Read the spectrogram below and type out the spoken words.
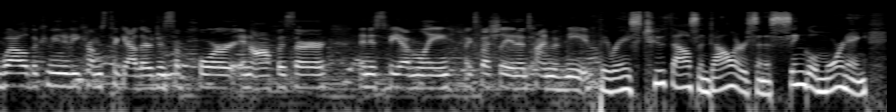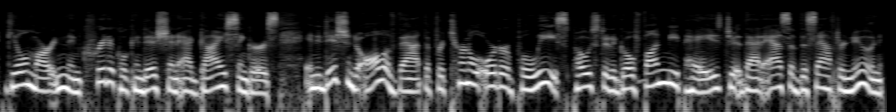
well the community comes together to support an officer and his family, especially in a time of need. They raised $2,000 in a single morning. Gilmartin in critical condition at Geisinger's. In addition to all of that, the Fraternal Order of Police posted a GoFundMe page that as of this afternoon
